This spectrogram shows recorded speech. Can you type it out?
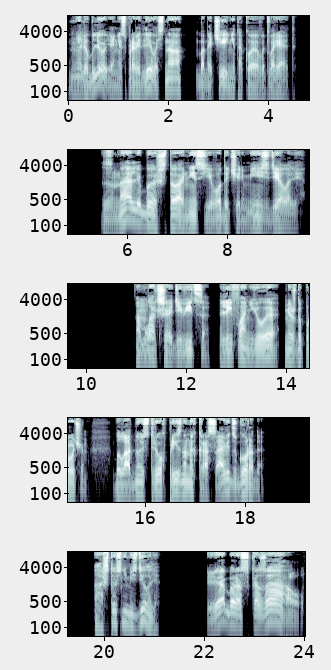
Не люблю я несправедливость, но богачи не такое вытворяют. Знали бы, что они с его дочерьми сделали. А младшая девица, Ли Фань Юэ, между прочим, была одной из трех признанных красавиц города. «А что с ними сделали?» «Я бы рассказал»,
